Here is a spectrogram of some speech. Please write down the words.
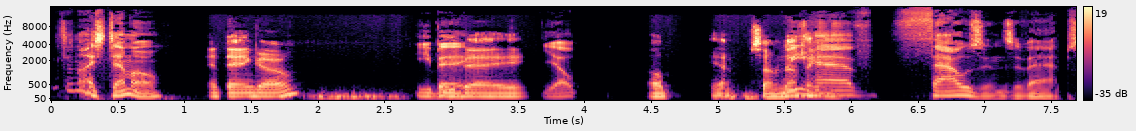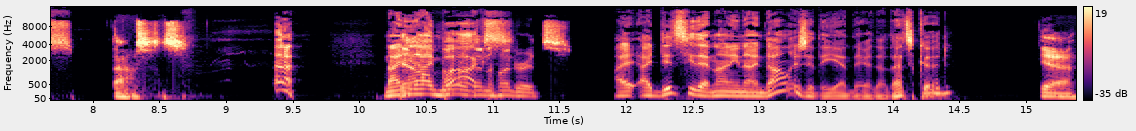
It's a nice demo. And Dango, eBay, eBay. Yelp. Oh, yeah. So nothing. We have thousands of apps. thousands. Ninety Now nine more bucks. than hundreds. I, I did see that ninety nine dollars at the end there though. That's good. Yeah,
